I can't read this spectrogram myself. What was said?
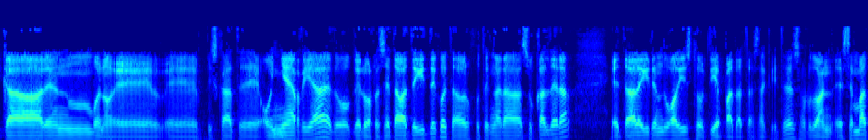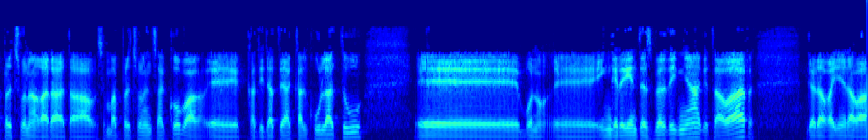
matematikaren, bueno, e, e, pizkat, e, oinarria, edo gero rezeta bat egiteko, eta hor juten gara zukaldera, eta hor egiten dugu adiz tortilla patata, ez dakit, ez? Orduan, zenbat pertsona gara, eta zenbat pertsonentzako, ba, e, kantitatea kalkulatu, e, bueno, e, ingredientes berdinak, eta bar, gero gainera ba,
